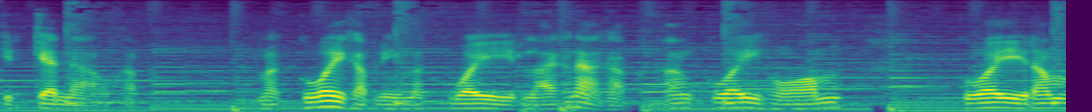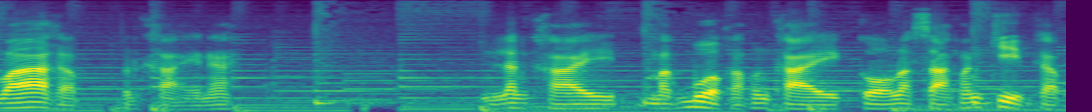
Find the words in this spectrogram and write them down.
กินแก้หนาวครับ มะกล้วยครับนี่มะกล้วยหลายขนาดครับทั้งกล้วยหอมกล้วยน้ำว้าครับเป็นขายนะมีร้านขายมักบวกครับเป็นขายกองละสามพันกีบครับ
